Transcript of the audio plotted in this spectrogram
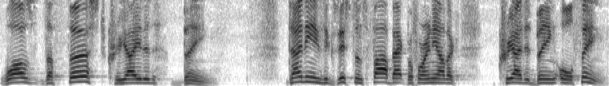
was the first created being, dating his existence far back before any other created being or thing.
